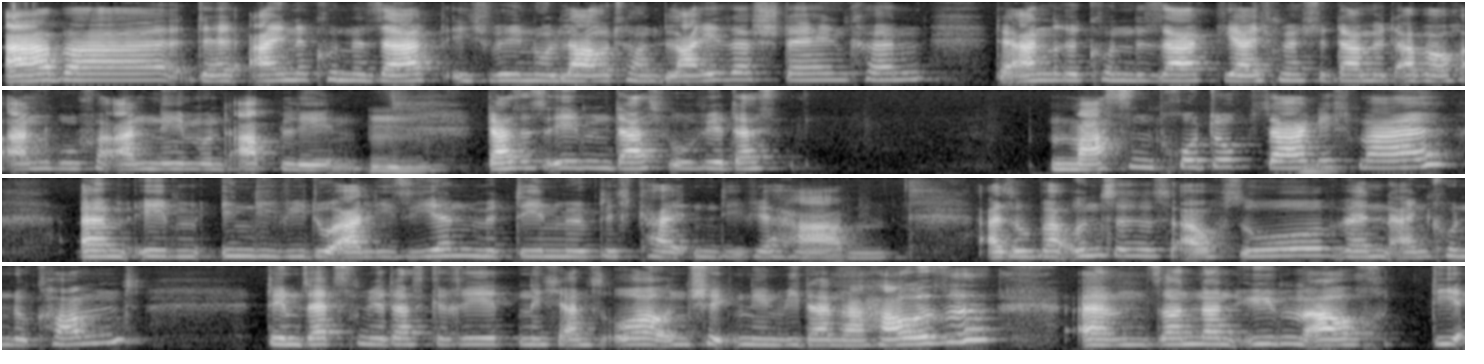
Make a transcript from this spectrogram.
aber der eine Kunde sagt, ich will nur lauter und leiser stellen können. Der andere Kunde sagt, ja, ich möchte damit aber auch Anrufe annehmen und ablehnen. Mhm. Das ist eben das, wo wir das Massenprodukt, sage mhm. ich mal, ähm, eben individualisieren mit den Möglichkeiten, die wir haben. Also bei uns ist es auch so, wenn ein Kunde kommt, dem setzen wir das Gerät nicht ans Ohr und schicken ihn wieder nach Hause, ähm, sondern üben auch die,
